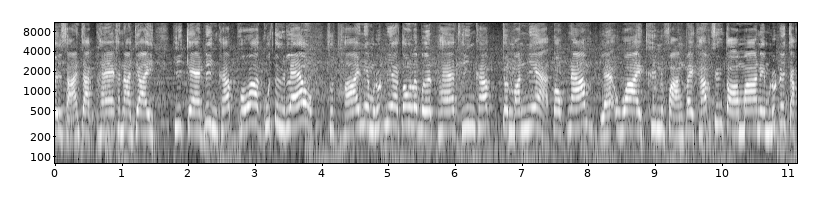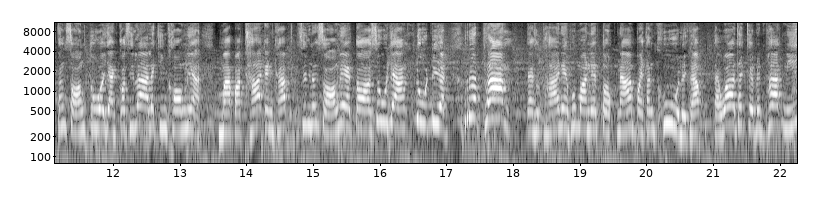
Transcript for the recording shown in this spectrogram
ยสารจากแพขนาดใหญ่ พี่แกดิ้งครับ เพราะว่ากูตื่นแล้ว สุดท้ายเนี่ยมนุษย์เนี่ยต้องระเบิดแพทิ้งครับ จนมันเนี่ยตกน้ำและว่ายขึ้นฝั่งไปครับ ซึ่งต่อมาในมนุษย์ได้จับทั้งสองตัวอย่างกอซิล่าและคิงคองเนี่ยมาปะทะกันครับ ซึ่งทั้งสองเนี่ยต่อสู้อย่างดุเดือดเลือดพล่านแต่สุดท้ายเนี่ยพวกมันเนี่ยตกน้ำไปทั้งคู่เลยครับ แต่ว่าถ้าเกิดเป็นภาคนี้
